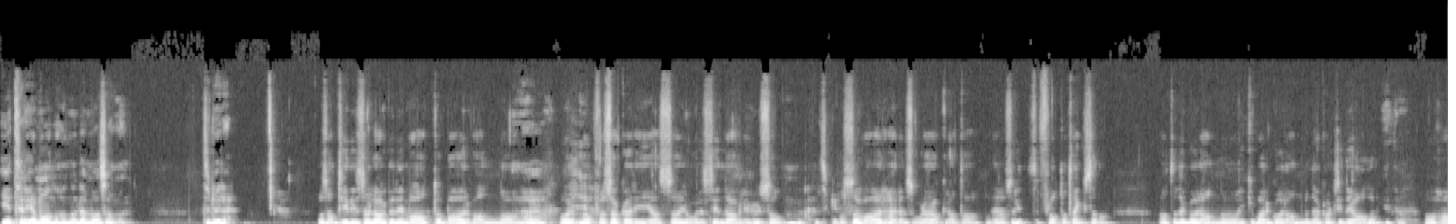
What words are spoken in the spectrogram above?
i tre måneder når de var sammen. Tror jeg. Og samtidig så lagde de mat og bar vann og ja, ja. ordna opp for Sakarias og gjorde sin daglige hushold. Og så var Herrens ord der akkurat da. Og Det er også litt flott å tenke seg, da. At det går an, og ikke bare går an, men det er kanskje idealet, å ha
